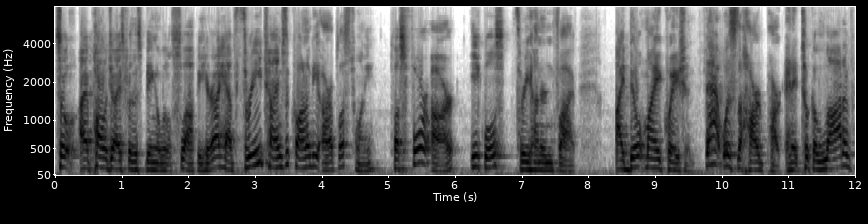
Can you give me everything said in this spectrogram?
So I apologize for this being a little sloppy here. I have 3 times the quantity r plus 20 plus 4r equals 305. I built my equation. That was the hard part. And it took a lot of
